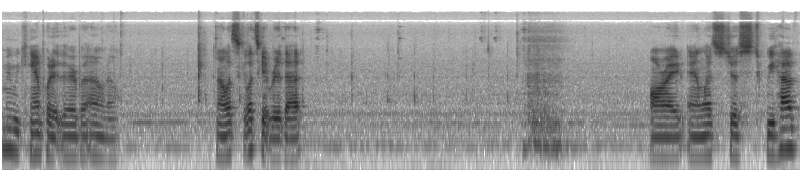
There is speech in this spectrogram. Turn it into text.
I mean, we can put it there, but I don't know. Now let's let's get rid of that. All right, and let's just we have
